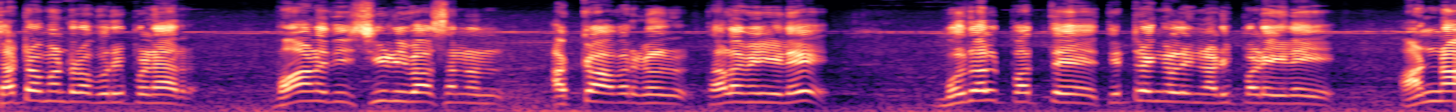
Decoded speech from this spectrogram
சட்டமன்ற உறுப்பினர் வானதி சீனிவாசனன் அக்கா அவர்கள் தலைமையிலே முதல் பத்து திட்டங்களின் அடிப்படையிலே அண்ணா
